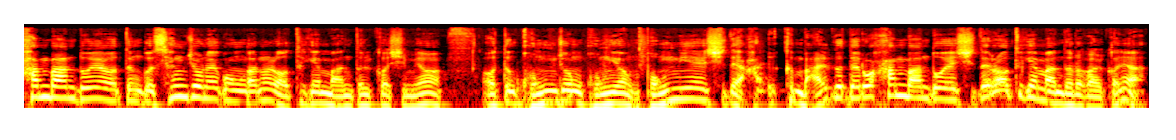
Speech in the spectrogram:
한반도의 어떤 그 생존의 공간을 어떻게 만들 것이며 어떤 공정 공영 복리의 시대 그 말 그대로 한반도의 시대를 어떻게 만들어 갈 거냐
